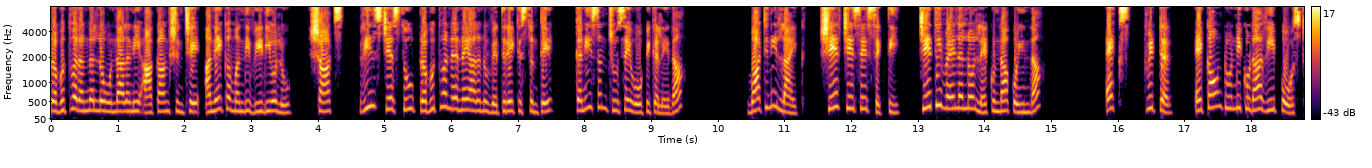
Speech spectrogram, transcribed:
ప్రభుత్వ రంగంలో ఉండాలని ఆకాంక్షించే అనేక మంది వీడియోలు షార్ట్స్ రీల్స్ చేస్తూ ప్రభుత్వ నిర్ణయాలను వ్యతిరేకిస్తుంటే కనీసం చూసే ఓపిక లేదా? వాటిని లైక్ షేర్ చేసే శక్తి చేతి వేళ్ళలో లేకుండా పోయిందా? ఎక్స్ ట్విట్టర్ అకౌంట్ ఉండి కూడా రీపోస్ట్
